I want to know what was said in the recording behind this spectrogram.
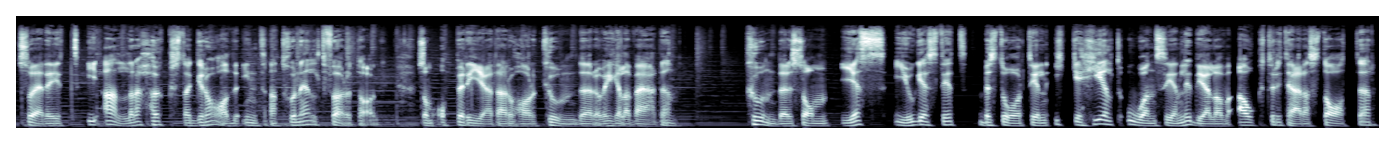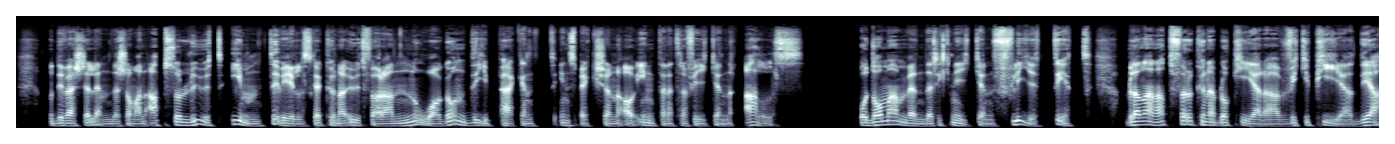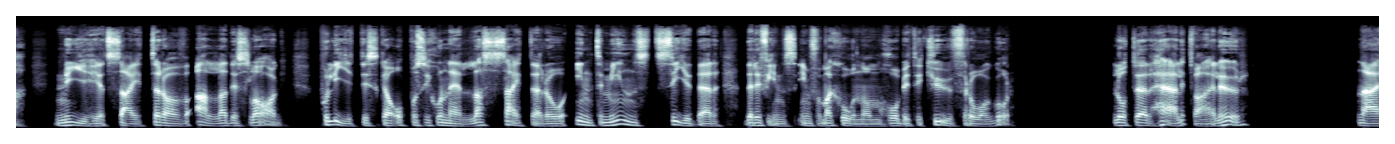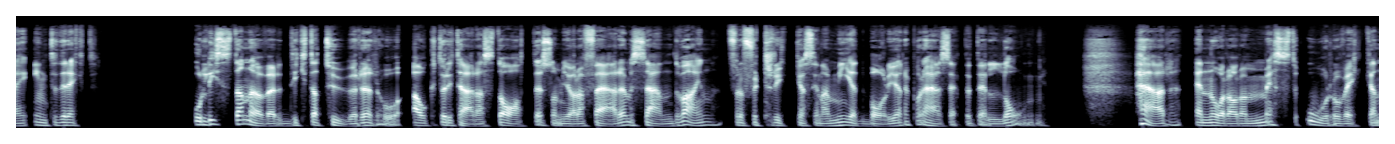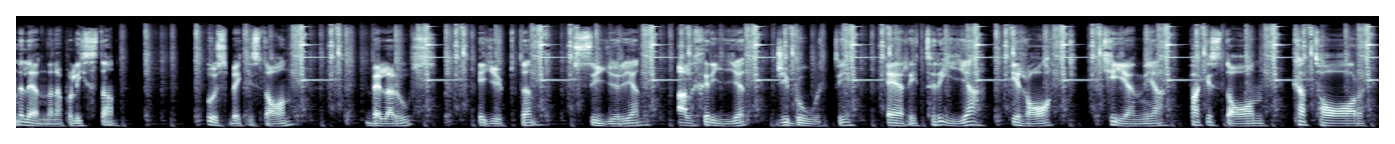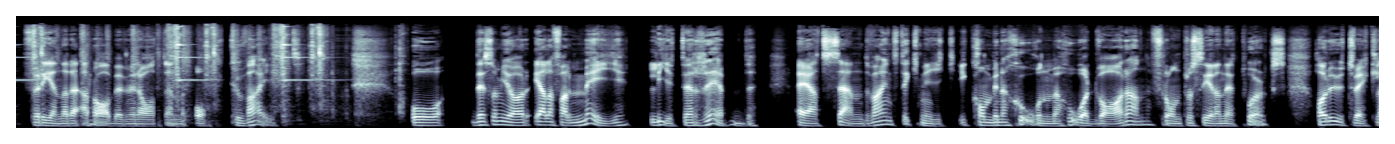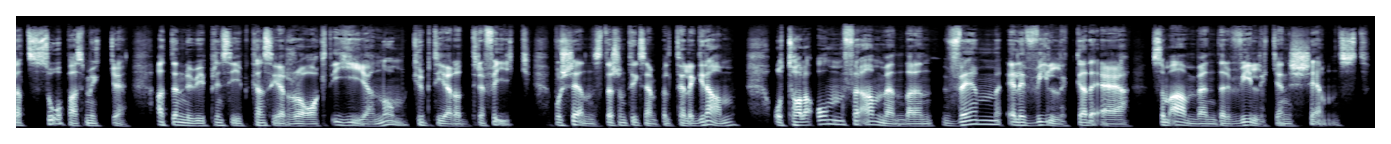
så är det ett i allra högsta grad internationellt företag som opererar och har kunder över hela världen. Kunder som, yes, you guessed it, består till en icke helt oansenlig del av auktoritära stater och diverse länder som man absolut inte vill ska kunna utföra någon deep packet inspection av internettrafiken alls. Och de använder tekniken flitigt, bland annat för att kunna blockera Wikipedia, nyhetssajter av alla de slag, politiska oppositionella sajter och inte minst sidor där det finns information om hbtq-frågor. Låter härligt, va? Eller hur? Nej, inte direkt. Och listan över diktaturer och auktoritära stater som gör affärer med Sandvine för att förtrycka sina medborgare på det här sättet är lång. Här är några av de mest oroväckande länderna på listan. Uzbekistan, Belarus, Egypten, Syrien, Algeriet, Djibouti, Eritrea, Irak, Kenya, Pakistan, Qatar, Förenade Arabemiraten och Kuwait. Och det som gör i alla fall mig lite rädd är att Sandvines teknik i kombination med hårdvaran från Procera Networks har utvecklats så pass mycket att den nu i princip kan se rakt igenom krypterad trafik på tjänster som till exempel Telegram och tala om för användaren vem eller vilka det är som använder vilken tjänst.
